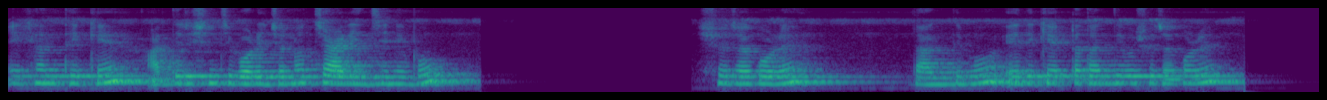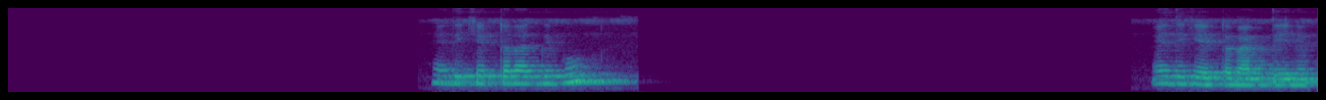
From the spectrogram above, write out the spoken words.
এখান থেকে আটত্রিশ ইঞ্চি বডির জন্য চার ইঞ্চি নেব। সোজা করে দাগ দিব। এদিকে একটা দাগ দিব সোজা করে। এদিকে একটা দাগ দিব। এদিকে একটা দাগ দিয়ে নেব।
